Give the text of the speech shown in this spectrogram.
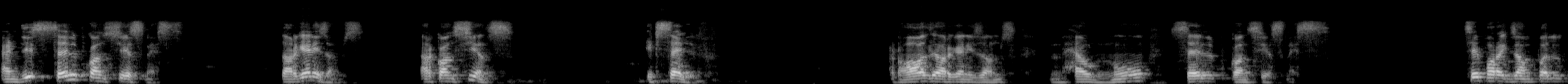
And this self consciousness, the organisms are conscious itself. But all the organisms have no self consciousness. Say, for example,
